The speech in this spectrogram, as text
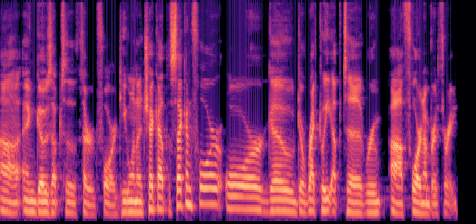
uh, and goes up to the third floor. Do you want to check out the second floor or go directly up to room uh, floor number three?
